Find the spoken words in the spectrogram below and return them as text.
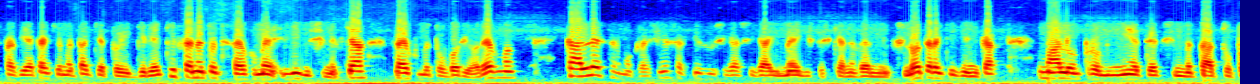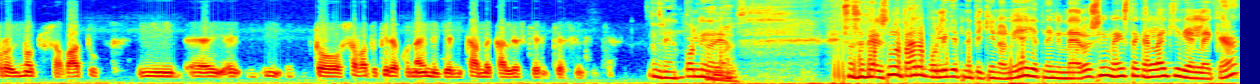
σταδιακά και μετά και το Κυριακή φαίνεται ότι θα έχουμε λίγη συννεφιά, θα έχουμε το βόρειο ρεύμα καλές θερμοκρασίες αρχίζουν σιγά σιγά οι μέγιστες και ανεβαίνουν υψηλότερα και γενικά μάλλον προμηνύεται έτσι μετά το πρωινό του Σαββάτου η, ε, ε, το Σαββατοκύριακο να είναι γενικά με καλές καιρικές συνθήκες. Ωραία, πολύ ωραία. Σας ευχαριστούμε πάρα πολύ για την επικοινωνία, για την ενημέρωση. Να είστε καλά κύριε Λέκα.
